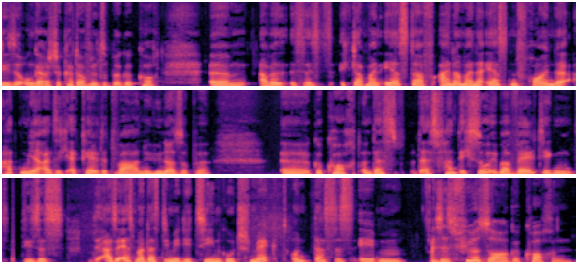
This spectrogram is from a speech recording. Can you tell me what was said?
diese ungarische Kartoffelsuppe gekocht. Ähm, aber es ist, ich glaube, mein erster, einer meiner ersten Freunde hat mir, als ich erkältet war, eine Hühnersuppe äh, gekocht. Und das, das fand ich so überwältigend, dieses, also erstmal, dass die Medizin gut schmeckt und dass es eben es ist Fürsorge kochen,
